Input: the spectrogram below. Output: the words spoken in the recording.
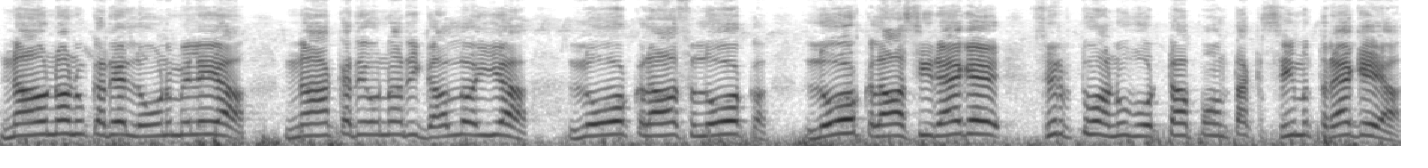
ਨਾ ਉਹਨਾਂ ਨੂੰ ਕਦੇ ਲੋਨ ਮਿਲੇ ਆ, ਨਾ ਕਦੇ ਉਹਨਾਂ ਦੀ ਗੱਲ ਹੋਈ ਆ। ਲੋ ਕਲਾਸ ਲੋਕ ਲੋ ਕਲਾਸ ਹੀ ਰਹਿ ਗਏ। ਸਿਰਫ ਤੁਹਾਨੂੰ ਵੋਟਾਂ ਪਾਉਣ ਤੱਕ ਸੀਮਤ ਰਹਿ ਗਏ ਆ।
